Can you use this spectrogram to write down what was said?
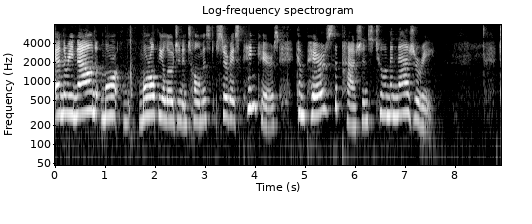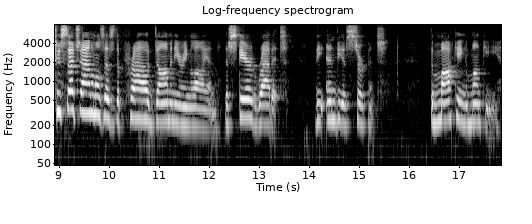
And the renowned moral, theologian and Thomist Servais Pinckaers compares the passions to a menagerie. To such animals as the proud, domineering lion, the scared rabbit, the envious serpent, the mocking monkey,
